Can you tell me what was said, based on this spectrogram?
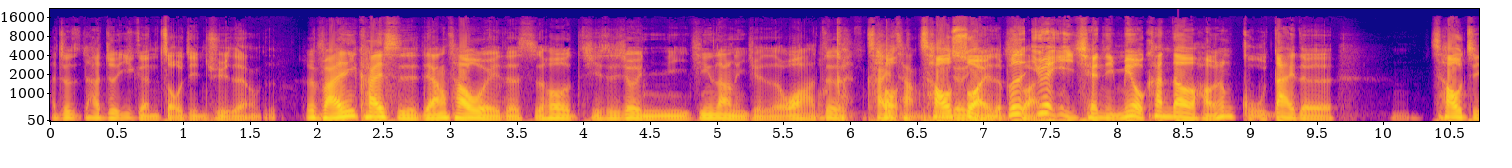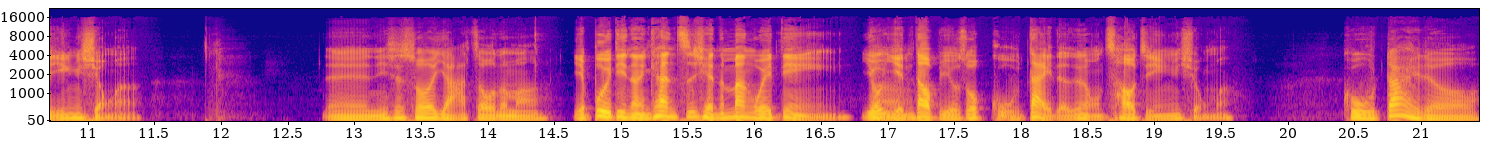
他就他就一个人走进去这样子。反正一开始梁朝伟的时候，其实就已经让你觉得哇，这个开场超帅的，不是因为以前你没有看到好像古代的超级英雄啊。嗯、呃，你是说亚洲的吗？也不一定啊。你看之前的漫威电影有演到，比如说古代的那种超级英雄吗？古代的哦。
